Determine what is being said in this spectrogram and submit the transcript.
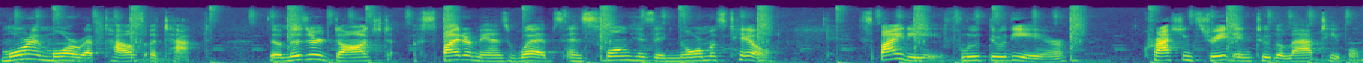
more and more reptiles attacked. The lizard dodged Spider Man's webs and swung his enormous tail. Spidey flew through the air, crashing straight into the lab table.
